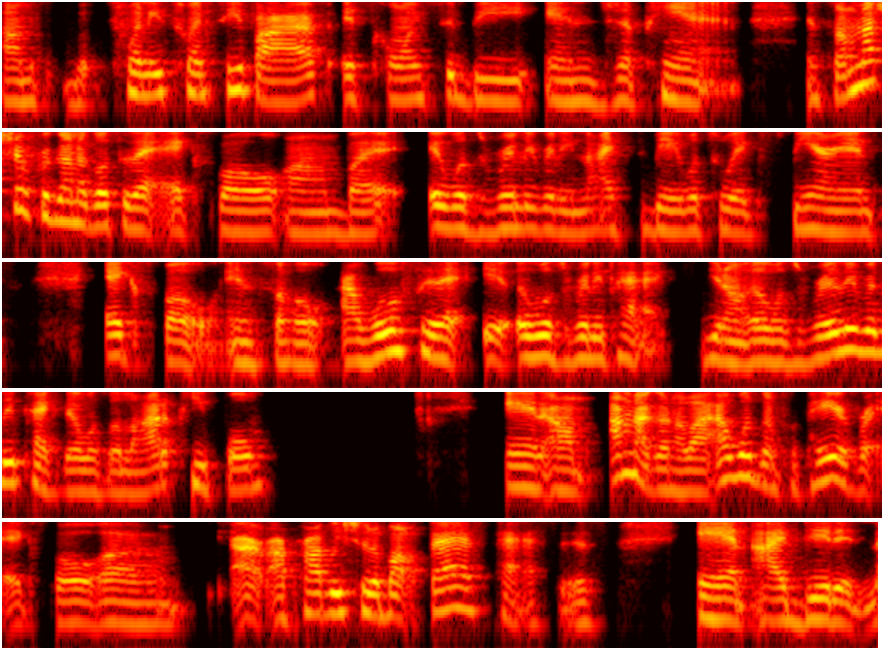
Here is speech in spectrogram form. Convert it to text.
um, 2025, it's going to be in Japan. And so I'm not sure if we're going to go to that expo, um, but it was really, really nice to be able to experience expo. And so I will say that it, it was really packed. You know, it was really, really packed. There was a lot of people. And um, I'm not gonna lie, I wasn't prepared for Expo. Um, I, I, probably should have bought fast passes, and I didn't.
